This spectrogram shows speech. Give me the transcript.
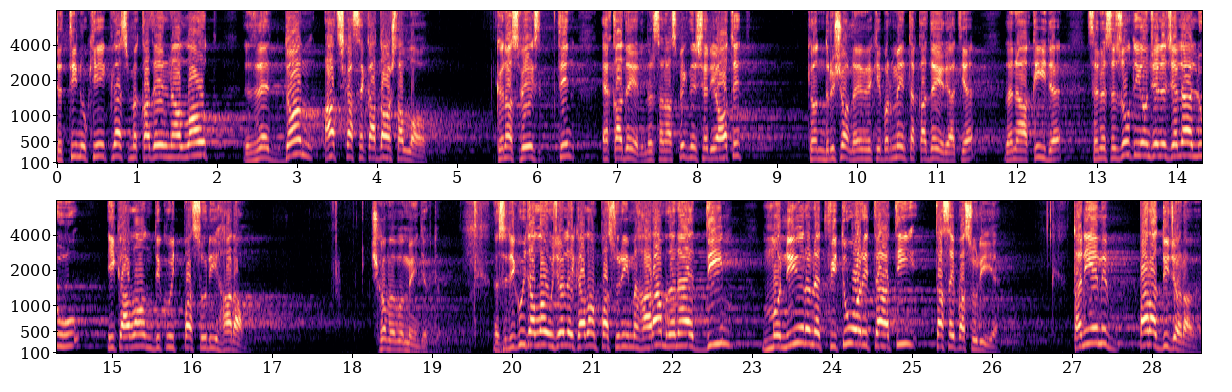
që ti nuk je i knaq me kaderin e Allahut dhe don atë çka s'e ka dasht Allahu. Kjo në aspektin e kaderit, ndërsa në aspektin e sheriatit kjo ndryshon, ne kemi përmend te kaderi atje dhe në akide se nëse Zoti jonë xhel-le xhelaluhu i ka dhanë dikujt pasuri haram. Shiko me vëmendje këtu. Nëse dikujt Allahu xhel-le i ka dhanë pasuri me haram dhe na e dimë mënyrën e të fituarit të atij të asaj pasurie. Tani jemi para dy gjërave.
